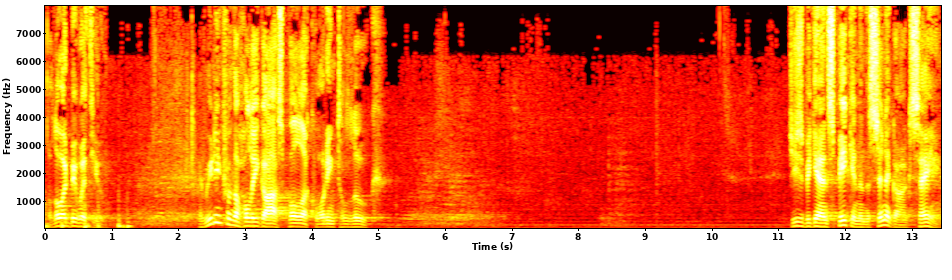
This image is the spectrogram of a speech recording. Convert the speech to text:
The Lord be with you. A reading from the Holy Gospel according to Luke. Jesus began speaking in the synagogue, saying,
